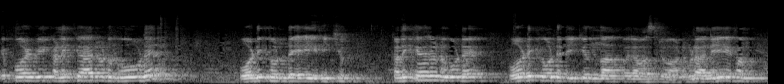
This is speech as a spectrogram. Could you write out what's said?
എപ്പോഴും ഈ കളിക്കാരോട് കൂടെ ഓടിക്കൊണ്ടേയിരിക്കും കളിക്കാരോട് കൂടെ ഓടിക്കൊണ്ടിരിക്കുന്ന ഒരവസരമാണ്. ഇവിടെ അനേകം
